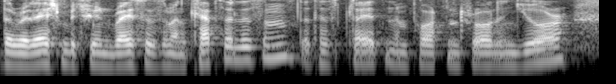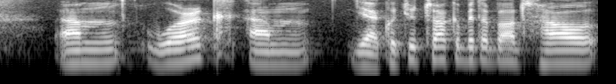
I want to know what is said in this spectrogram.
the relation between racism and capitalism that has played an important role in your um, work. Um, yeah, could you talk a bit about how,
